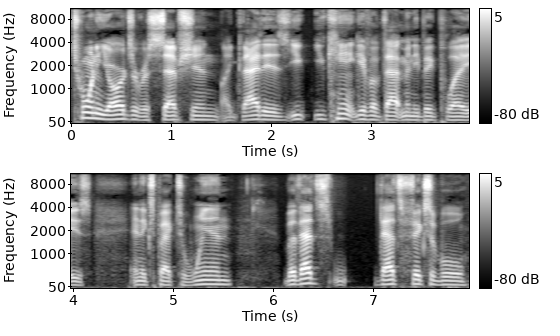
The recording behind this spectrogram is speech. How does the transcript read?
20 yards a reception. Like that is you you can't give up that many big plays and expect to win. But that's that's fixable.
